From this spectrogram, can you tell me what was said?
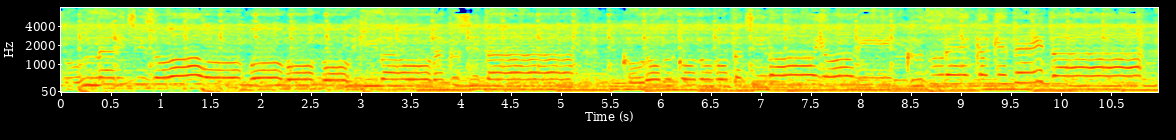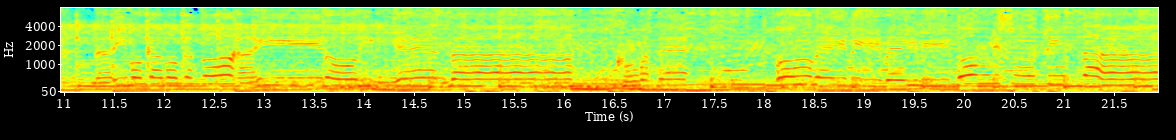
そんな日常を行き場をなくした転ぶ子供たちのように崩れかけていた何もかもかそう灰色に見えた壊せ Oh baby baby don't be shooting star.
